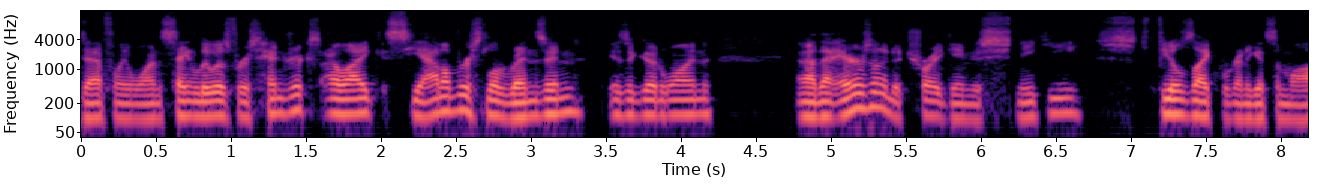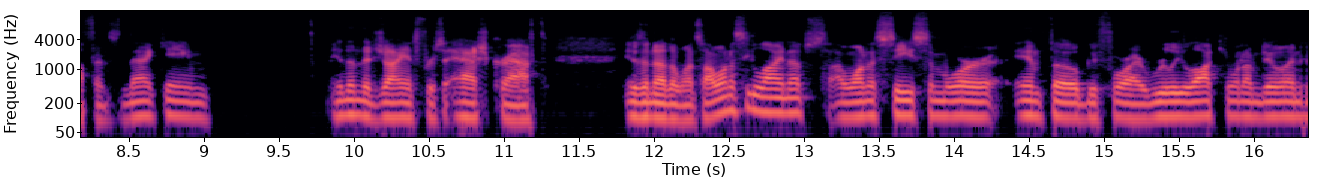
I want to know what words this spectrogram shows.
definitely one. St. Louis versus Hendricks I like. Seattle versus Lorenzen is a good one. Uh, that Arizona Detroit game is sneaky. Feels like we're going to get some offense in that game. And then the Giants versus Ashcraft is another one. So I want to see lineups. I want to see some more info before I really lock in what I'm doing.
